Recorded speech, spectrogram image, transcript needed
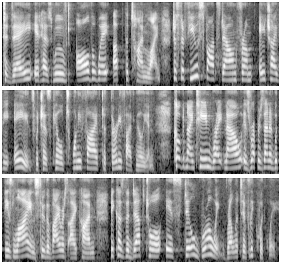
Today, it has moved all the way up the timeline, just a few spots down from HIV AIDS, which has killed 25 to 35 million. COVID-19 right now is represented with these lines through the virus icon because the death toll is still growing relatively quickly.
